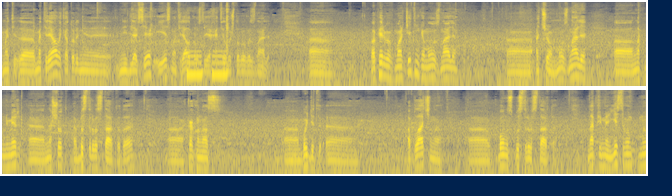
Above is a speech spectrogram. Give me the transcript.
материалы, которые не, не для всех, и есть материалы, просто я хотел бы, чтобы вы знали. Во-первых, в маркетинге мы узнали о чем? Мы узнали, например, а, насчет быстрого старта, да, А, как у нас а, будет а, оплачено а, бонус быстрого старта. Например, если мы, мы,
